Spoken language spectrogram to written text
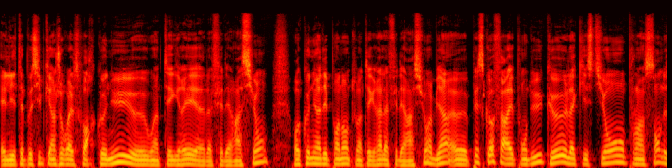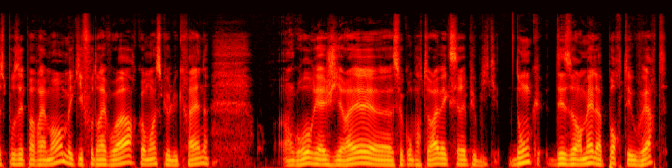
il était possible qu'un jour elle soit reconnue euh, ou intégrée à la fédération, reconnue indépendante ou intégrée à la fédération. Eh bien, euh, Peskov a répondu que la question, pour l'instant, ne se posait pas vraiment, mais qu'il faudrait voir comment est-ce que l'Ukraine, en gros, réagirait, se comporterait avec ces républiques. Donc, désormais, la porte est ouverte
